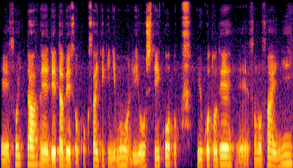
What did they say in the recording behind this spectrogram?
でそういったデータベースを国際的にも利用していこうということでその際に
